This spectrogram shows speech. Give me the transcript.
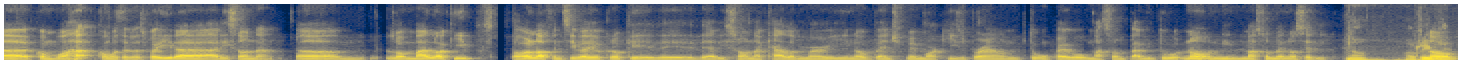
ah, como, a- como se les fue ir a Arizona. Um, lo malo aquí, pues, toda la ofensiva, yo creo que de, de Arizona, Callum Murray, you know, Benjamin, Marquise Brown, tuvo un juego más o menos, no, ni más o menos el, No, horrible. no,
